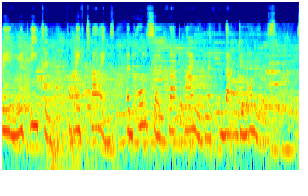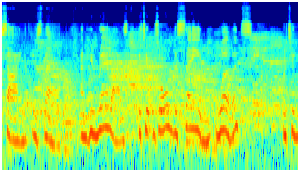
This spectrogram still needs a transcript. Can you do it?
being repeated five times, and also that hieroglyph and that demonic sign was there. And he realized that it was all the same words, but in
